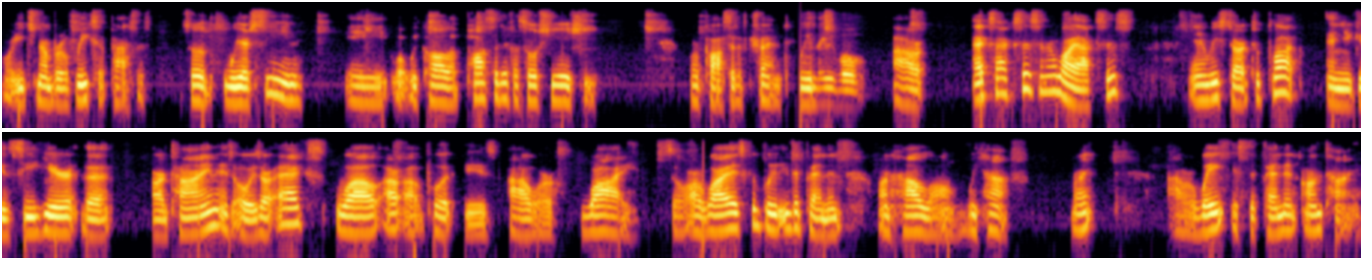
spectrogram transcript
or each number of weeks that passes. So we are seeing a what we call a positive association or positive trend. We label our x-axis and our y-axis, and we start to plot. And you can see here that our time is always our x, while our output is our y. So our y is completely dependent on how long we have, right? Our weight is dependent on time.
